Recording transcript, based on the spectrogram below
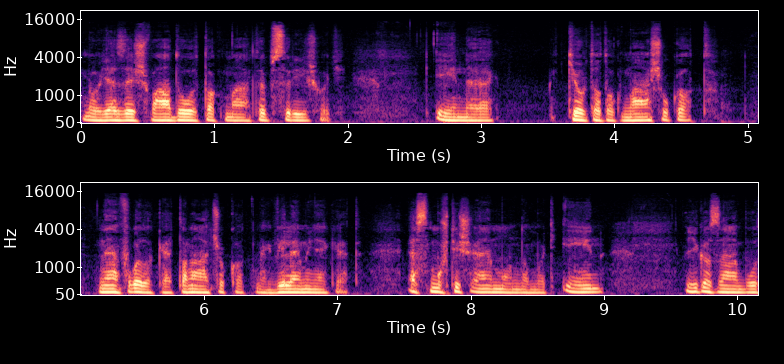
hogy ezzel is vádoltak már többször is, hogy én kioktatok másokat, nem fogadok el tanácsokat, meg véleményeket. Ezt most is elmondom, hogy én igazából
